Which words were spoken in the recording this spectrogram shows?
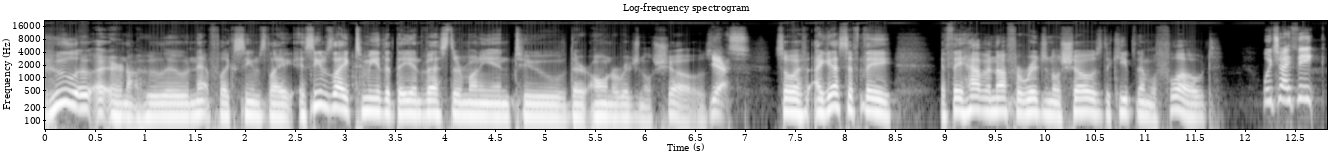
Hulu uh, or not Hulu, Netflix seems like it seems like to me that they invest their money into their own original shows. Yes. So if I guess if they if they have enough original shows to keep them afloat, Which I think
